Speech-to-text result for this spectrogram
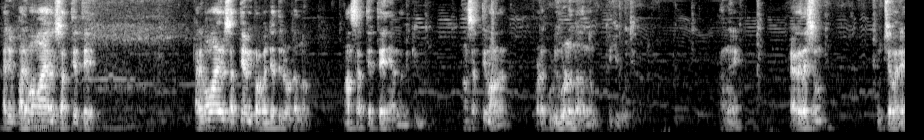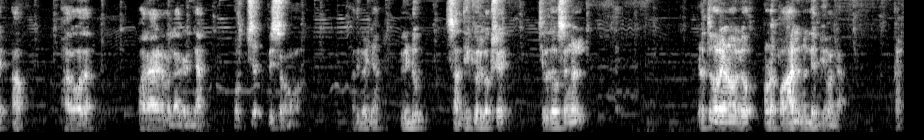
കാര്യം പരമമായ ഒരു സത്യത്തെ പരമമായ ഒരു സത്യം ഈ പ്രപഞ്ചത്തിലുണ്ടെന്നും ആ സത്യത്തെ ഞാൻ നമിക്കുന്നു. ആ സത്യമാണ് ഇവിടെ കുടികൊള്ളുന്നതെന്നും എനിക്ക് ബോധ്യപ്പെട്ടു. അങ്ങനെ ഏകദേശം ഉച്ചവരെ ആ ഭാഗവത പാരായണമെല്ലാം കഴിഞ്ഞാൽ കുറച്ച് വിശ്രമമാണ്. അത് കഴിഞ്ഞാൽ വീണ്ടും സന്ധ്യയ്ക്ക് ഒരു പക്ഷേ ചില ദിവസങ്ങൾ എടുത്തു പറയണമല്ലോ അവിടെ പാലൊന്നും ലഭ്യമല്ല. കട്ട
